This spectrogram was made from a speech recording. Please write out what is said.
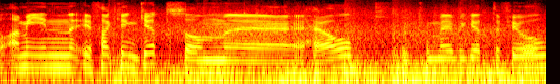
Well, I mean, if I can get some uh, help, we can maybe get the fuel,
